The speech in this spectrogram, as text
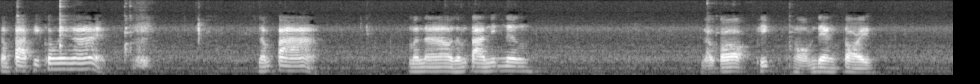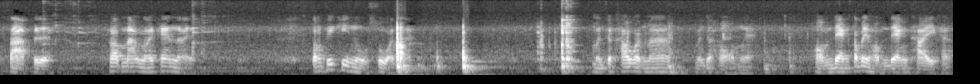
น้ำปลาพริกก็ง่ายๆ น้ำปลามะนาว น้ำตาลนิดนึง แล้วก็พริกหอมแดงซอย สาดไปเลย ชอบมากน้อยแค่ไหน ต้องพริกขี้หนูสวนนะมันจะเข้ากันมาก มันจะหอมไง หอมแดงก็เป็นหอมแดงไทยครับ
